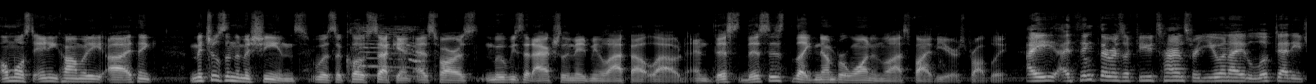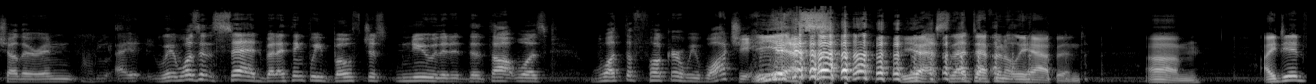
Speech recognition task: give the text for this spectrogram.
almost any comedy. Uh, I think Mitchell's and the Machines was a close second as far as movies that actually made me laugh out loud. And this this is like number one in the last five years, probably. I I think there was a few times where you and I looked at each other and I, it wasn't said, but I think we both just knew that it, the thought was, "What the fuck are we watching?" Yes. yes, that definitely happened. Um, I did.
